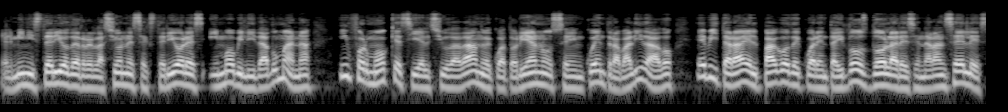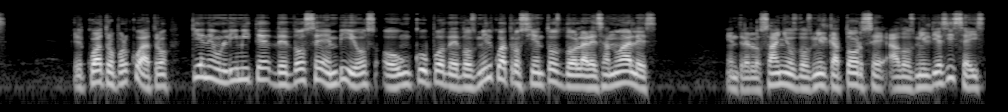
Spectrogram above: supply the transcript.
El Ministerio de Relaciones Exteriores y Movilidad Humana informó que si el ciudadano ecuatoriano se encuentra validado, evitará el pago de 42 dólares en aranceles. El 4x4 tiene un límite de 12 envíos o un cupo de 2.400 dólares anuales. Entre los años 2014 a 2016,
